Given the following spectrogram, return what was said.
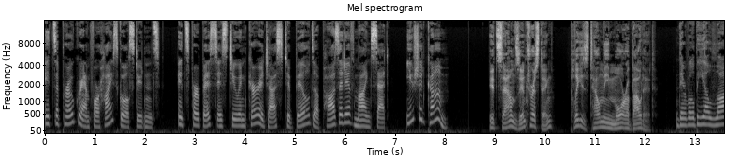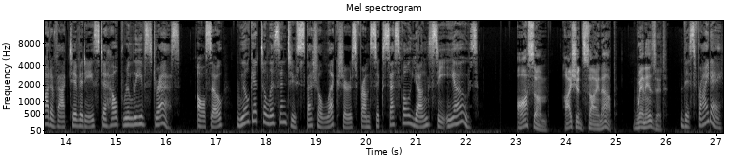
It's a program for high school students. Its purpose is to encourage us to build a positive mindset. You should come. It sounds interesting. Please tell me more about it. There will be a lot of activities to help relieve stress. Also, we'll get to listen to special lectures from successful young CEOs. Awesome. I should sign up. When is it? This Friday.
